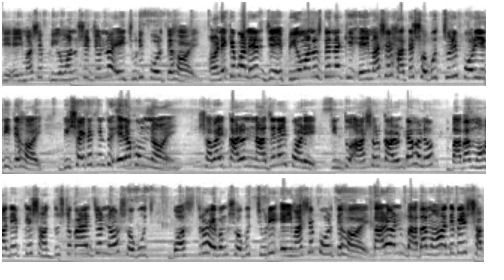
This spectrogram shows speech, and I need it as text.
যে এই মাসে প্রিয় মানুষের জন্য এই চুড়ি পরতে হয়। অনেকে বলে যে প্রিয় নাকি এই মাসের হাতে সবুজ চুড়ি পরিয়ে দিতে হয়। বিষয়টা কিন্তু এরকম নয়। সবাই কারণ না জেনেই পড়ে, কিন্তু আসল কারণটা হলো বাবা মহাদেবকে সন্তুষ্ট করার জন্য সবুজ বস্ত্র এবং সবুজ চুড়ি এই মাসে পরতে হয়। কারণ বাবা মহাদেবের সব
